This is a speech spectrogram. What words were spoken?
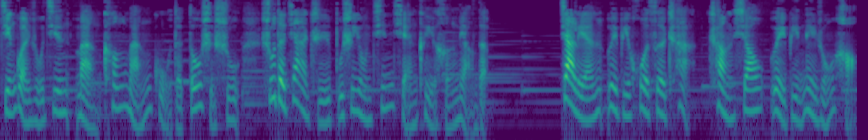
尽管如今满坑满谷的都是书，书的价值不是用金钱可以衡量的。价廉未必货色差，畅销未必内容好。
